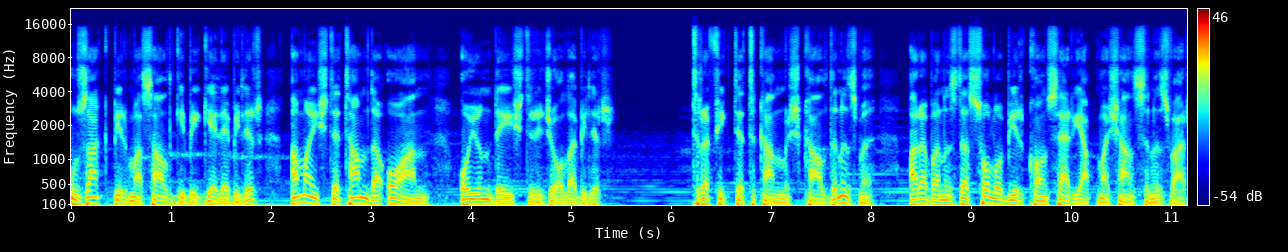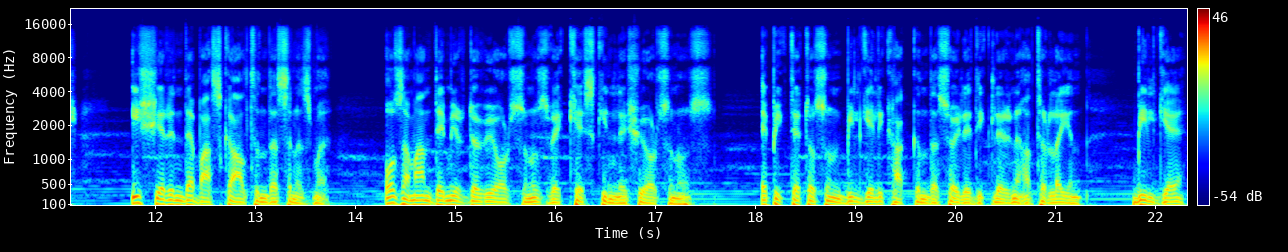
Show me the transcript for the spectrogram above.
uzak bir masal gibi gelebilir ama işte tam da o an oyun değiştirici olabilir. Trafikte tıkanmış kaldınız mı? Arabanızda solo bir konser yapma şansınız var. İş yerinde baskı altındasınız mı? O zaman demir dövüyorsunuz ve keskinleşiyorsunuz. Epiktetos'un bilgelik hakkında söylediklerini hatırlayın. Bilge,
